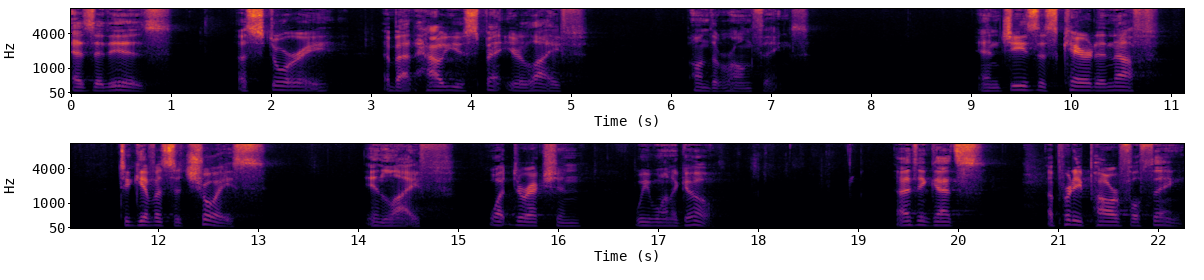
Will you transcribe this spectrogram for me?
as it is a story about how you spent your life on the wrong things. And Jesus cared enough to give us a choice in life what direction we want to go. I think that's a pretty powerful thing.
